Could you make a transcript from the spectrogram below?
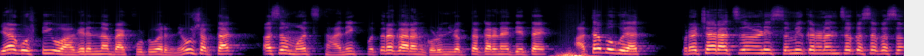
या गोष्टी वाघेरेंना बॅकफुटवर नेऊ शकतात असं मत स्थानिक पत्रकारांकडून व्यक्त करण्यात येत आहे आता बघूयात प्रचाराचं आणि समीकरणांचं कसं कसं.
